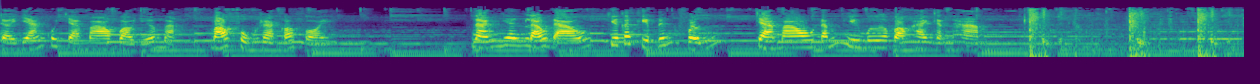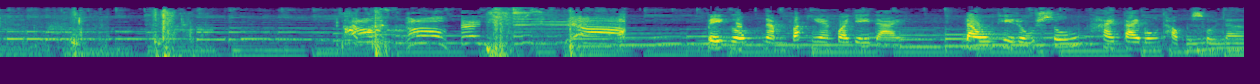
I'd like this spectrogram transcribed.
trời giáng của chà mau vào giữa mặt, Máu phun ra có vội Nạn nhân lão đạo chưa có kịp đứng vững Trà mau đấm như mưa vào hai cạnh hàm. Bị gục nằm vắt ngang qua dây đại Đầu thì rũ xuống, Hai tay buông thọc sùi lơ.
